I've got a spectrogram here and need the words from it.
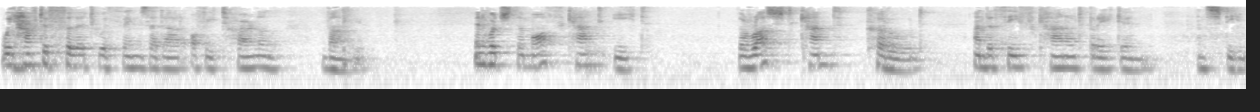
we have to fill it with things that are of eternal value, in which the moth can't eat, the rust can't corrode, and the thief cannot break in and steal.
